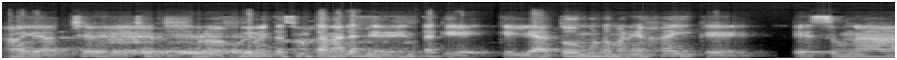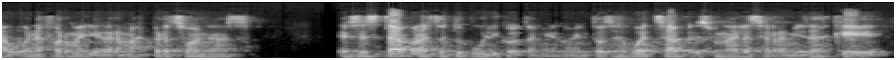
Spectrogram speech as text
Ah, ya, chévere, chévere. Bueno, obviamente son canales de venta que, que, ya todo el mundo maneja y que es una buena forma de llegar a más personas. Es estar donde está tu público también, ¿no? Entonces WhatsApp es una de las herramientas que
